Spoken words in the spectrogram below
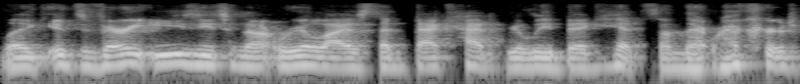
like it's very easy to not realize that Beck had really big hits on that record.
